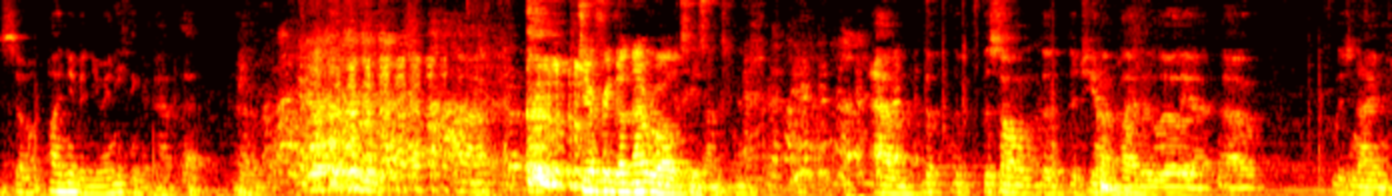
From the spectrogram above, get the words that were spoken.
So I never knew anything about that. Um, uh, Jeffrey got no royalties um, the, the, the song, the, the tune I played a little earlier, uh, was named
